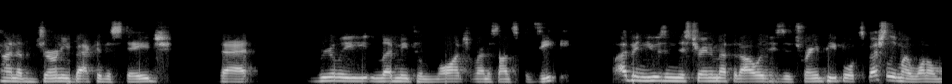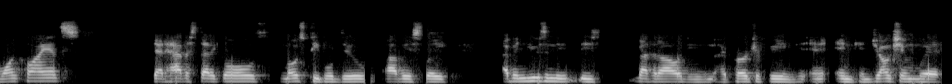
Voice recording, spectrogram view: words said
kind of journey back to the stage that really led me to launch Renaissance Physique. I've been using this training methodology to train people, especially my one-on-one clients that have aesthetic goals. Most people do, obviously. I've been using these methodologies in hypertrophy in, in conjunction with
